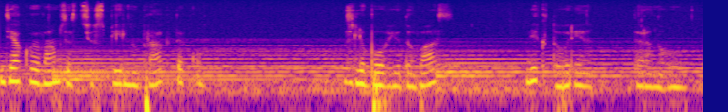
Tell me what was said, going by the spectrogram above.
Дякую вам за цю спільну практику. З любов'ю до вас, Вікторія that on the whole.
